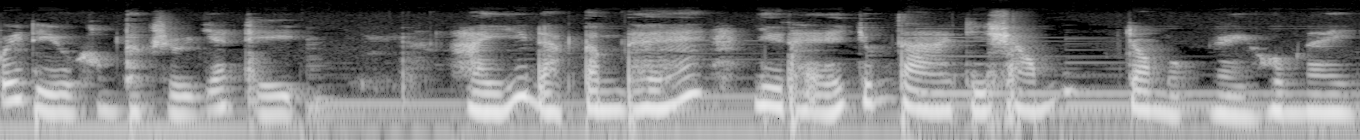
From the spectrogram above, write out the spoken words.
với điều không thật sự giá trị. Hãy đặt tâm thế như thể chúng ta chỉ sống trong một ngày hôm nay.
